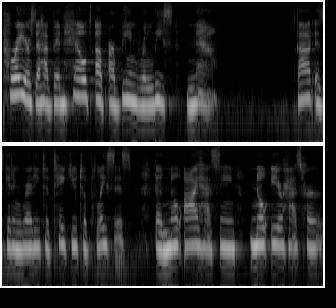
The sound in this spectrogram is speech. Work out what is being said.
Prayers that have been held up are being released now. God is getting ready to take you to places that no eye has seen, no ear has heard.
